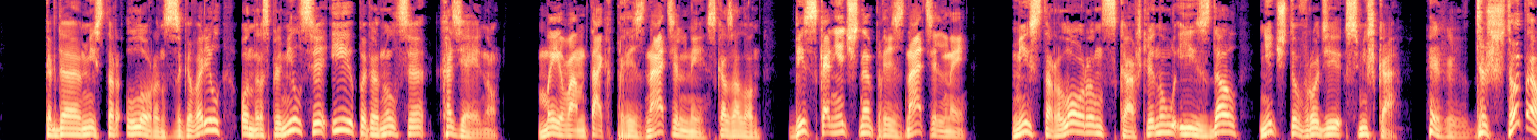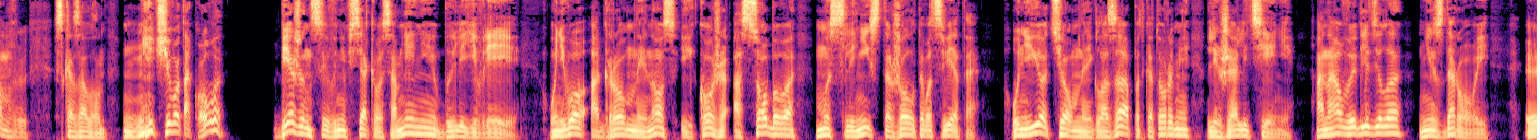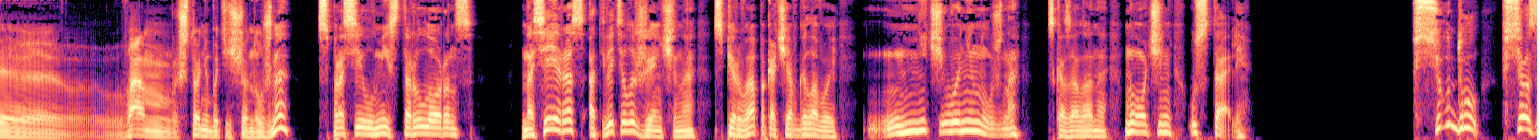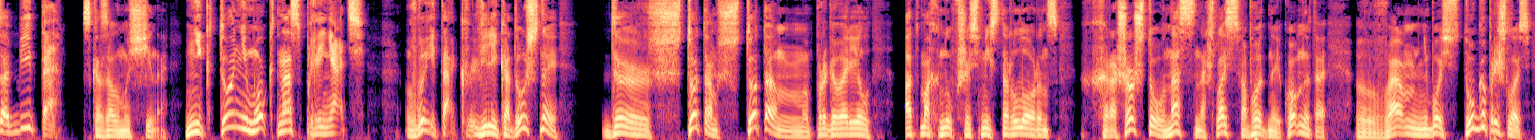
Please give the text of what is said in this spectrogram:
Когда мистер Лоренс заговорил, он распрямился и повернулся к хозяину. «Мы вам так признательны», — сказал он, — «бесконечно признательны». Мистер Лоренс кашлянул и издал нечто вроде смешка. «Да что там?» — сказал он. «Ничего такого». Беженцы, вне всякого сомнения, были евреи. У него огромный нос и кожа особого маслянисто-желтого цвета. У нее темные глаза, под которыми лежали тени. Она выглядела нездоровой. «Э, «Вам что-нибудь еще нужно?» — спросил мистер Лоренс. На сей раз ответила женщина, сперва покачав головой. «Ничего не нужно», — сказала она. «Мы очень устали». «Всюду все забито», — сказал мужчина. «Никто не мог нас принять. Вы так великодушны». «Да что там, что там?» — проговорил, отмахнувшись мистер Лоренс. «Хорошо, что у нас нашлась свободная комната. Вам, небось, туго пришлось?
